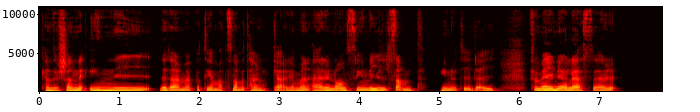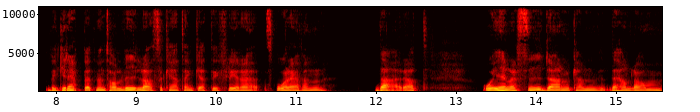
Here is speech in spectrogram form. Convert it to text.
Kan du känna in i det där med på temat snabba tankar? Ja, men är det någonsin vilsamt inuti dig? För mig när jag läser begreppet mental vila så kan jag tänka att det är flera spår även där. Att å ena sidan kan det handla om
